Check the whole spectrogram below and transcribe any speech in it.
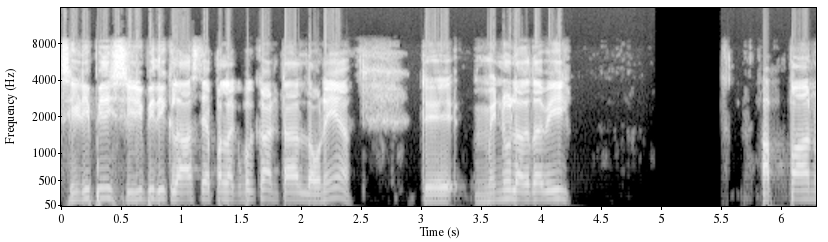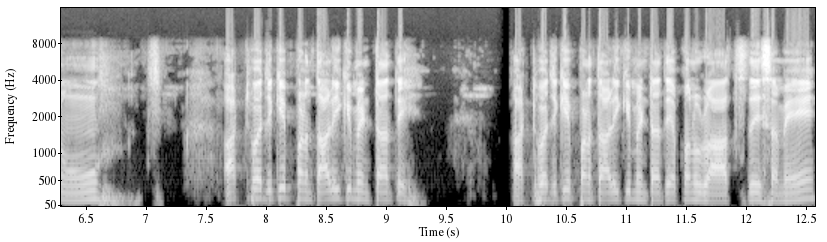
ਸੀਡੀਪੀ ਦੀ ਸੀਡੀਪੀ ਦੀ ਕਲਾਸ ਤੇ ਆਪਾਂ ਲਗਭਗ ਘੰਟਾ ਲਾਉਨੇ ਆ, ਤੇ ਮੈਨੂੰ ਲੱਗਦਾ ਵੀ ਆਪਾਂ ਨੂੰ 8:45 ਕੁ ਮਿੰਟਾਂ ਤੇ 8:45 ਕੁ ਮਿੰਟਾਂ ਤੇ ਆਪਾਂ ਨੂੰ ਰਾਤ ਦੇ ਸਮੇਂ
